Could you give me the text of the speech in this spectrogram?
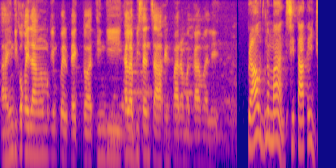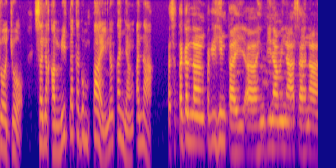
ah, hindi ko kailangan maging perfecto at hindi kalabisan sa akin para magkamali. Proud naman si Tatay Jojo sa nakamit na tagumpay ng kanyang anak. Sa tagal ng paghihintay, ah, hindi namin naasahan na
